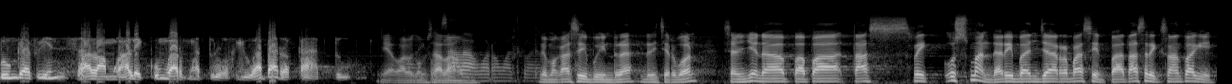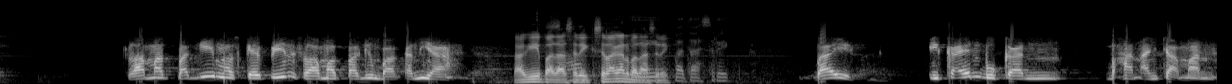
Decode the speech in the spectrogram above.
Bung Gavin. Assalamualaikum warahmatullahi wabarakatuh. Ya, waalaikumsalam. Terima kasih Bu Indra dari Cirebon. Selanjutnya ada Bapak Tasrik Usman dari Banjarmasin. Pak Tasrik, selamat pagi. Selamat pagi Mas Kevin, selamat pagi Mbak Kania. Pagi Pak Tasrik, silakan Pak Tasrik. Pak Tasrik. Baik, IKN bukan bahan ancaman.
